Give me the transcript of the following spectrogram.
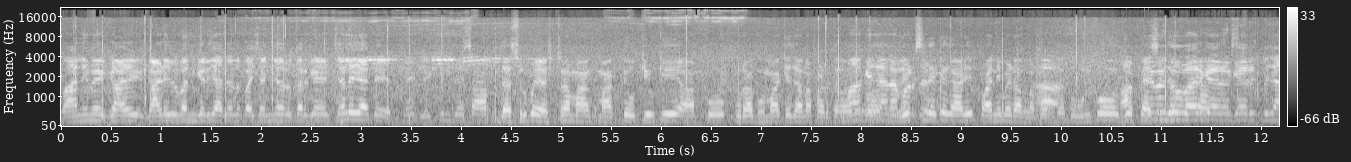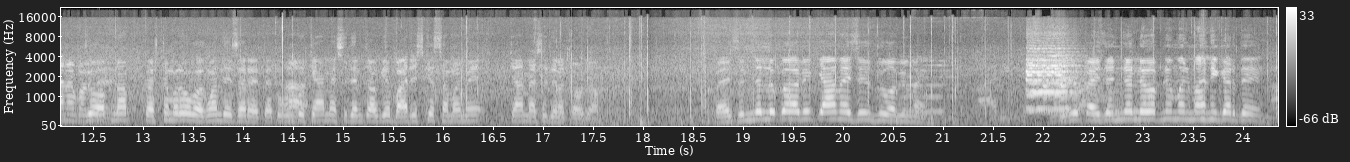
पानी में गाड़ी गाड़ी भी बंद गिर जाते तो पैसेंजर उतर के चले जाते लेकिन जैसा आप दस रुपये एक्स्ट्रा मांग मांगते हो क्योंकि आपको पूरा घुमा के जाना पड़ता है के जाना रिक्स लेके गाड़ी पानी में डालना पड़ता है। हाँ। तो उनको जो पैसेंजर गैरेज पे जाना पड़ता जो अपना कस्टमर वो भगवान जैसा रहता है तो उनको हाँ। क्या मैसेज देना चाहोगे? बारिश के समय में क्या मैसेज देना चाहोगे आप? पैसेंजर लोग को अभी क्या मैसेज दूँ अभी मैं? क्योंकि पैसेंजर लोग अपने मनमानी करते हैं।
